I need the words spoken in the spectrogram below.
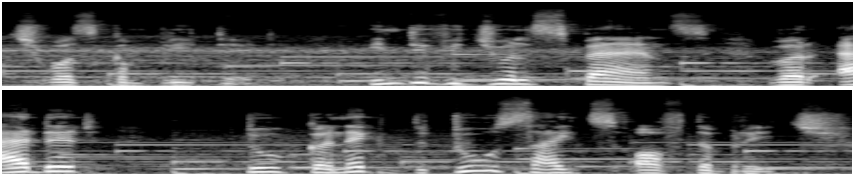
Arch was completed, individual spans were added to connect the two sides of the bridge.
